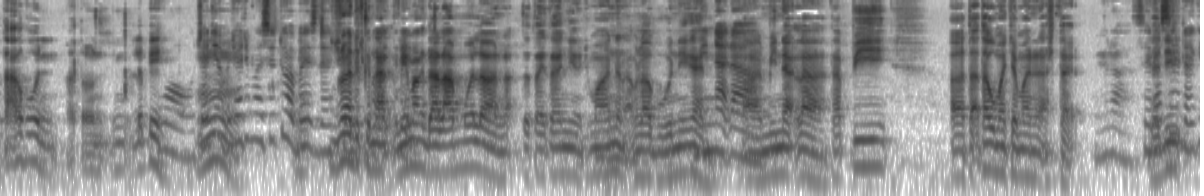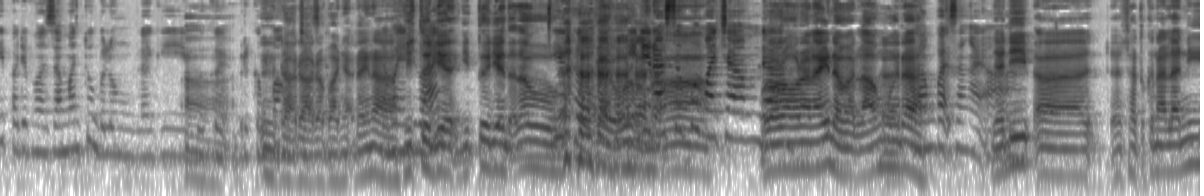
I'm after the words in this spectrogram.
tahun atau lebih. Wow, jadi jadi masa tu habis dah Sebenarnya ada cuba kenal memang dah lama lah nak tertanya-tanya macam mana nak melabur ni kan. Minat lah. Ah, minat lah. Tapi uh, tak tahu macam mana nak start. Yalah, saya Jadi- rasa lagi pada zaman tu belum lagi Ah, eh, berkembang. dah, dah, dah sekarang. banyak dah Dah Ina. banyak Kita juga, je eh? kita je yang tak tahu. Ya ke? Ini rasa pun macam dah Orang-orang lain dah lama dah. lambat sangat. ah. Jadi uh, satu kenalan ni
